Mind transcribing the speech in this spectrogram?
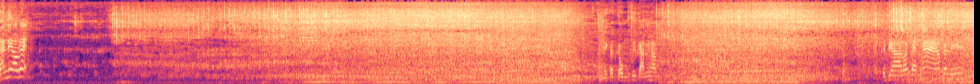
ดันนี้เอาด้วยนนี้ก็จมคือกันครับ APR 185 ครับคันนี้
